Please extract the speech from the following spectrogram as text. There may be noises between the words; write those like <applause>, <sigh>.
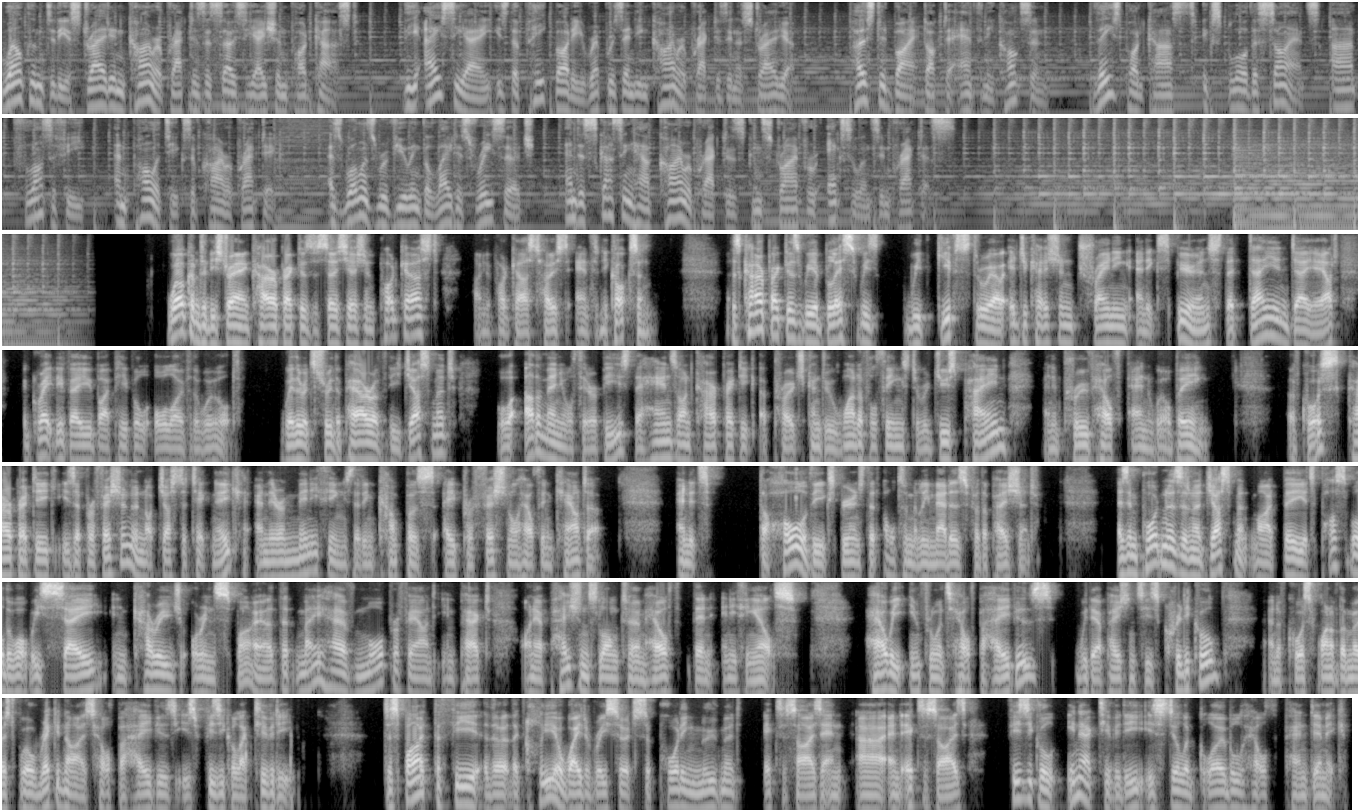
Welcome to the Australian Chiropractors Association podcast. The ACA is the peak body representing chiropractors in Australia. Hosted by Dr. Anthony Coxon, these podcasts explore the science, art, philosophy, and politics of chiropractic, as well as reviewing the latest research and discussing how chiropractors can strive for excellence in practice. Welcome to the Australian Chiropractors Association podcast. I'm your podcast host, Anthony Coxon. As chiropractors, we are blessed with, with gifts through our education, training, and experience that day in, day out are greatly valued by people all over the world. Whether it's through the power of the adjustment or other manual therapies, the hands on chiropractic approach can do wonderful things to reduce pain and improve health and well being. Of course, chiropractic is a profession and not just a technique, and there are many things that encompass a professional health encounter. And it's the whole of the experience that ultimately matters for the patient. As important as an adjustment might be, it's possible that what we say, encourage, or inspire that may have more profound impact on our patient's long term health than anything else. How we influence health behaviors with our patients is critical, and of course, one of the most well recognized health behaviors is physical activity. Despite the fear, the, the clear weight of research supporting movement, exercise, and, uh, and exercise, physical inactivity is still a global health pandemic.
